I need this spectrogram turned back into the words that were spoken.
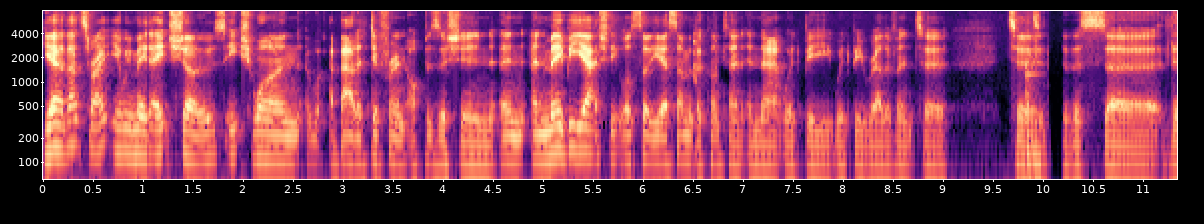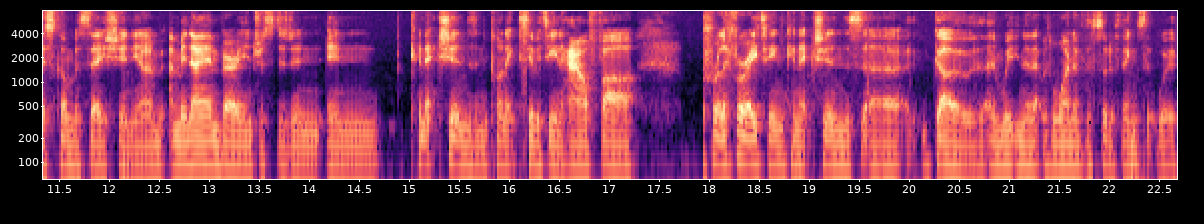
Yeah, that's right. Yeah, we made eight shows, each one about a different opposition, and and maybe actually also yeah, some of the content in that would be would be relevant to to, to this uh, this conversation. You know, I mean, I am very interested in in connections and connectivity and how far proliferating connections uh, go, and we you know that was one of the sort of things that we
